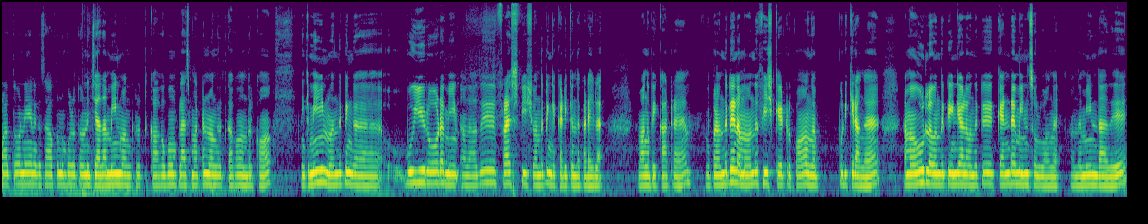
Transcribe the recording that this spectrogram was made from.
பார்த்தோன்னே எனக்கு சாப்பிடணும் போல தோணுச்சு. அதான் மீன் வாங்குறதுக்காகவும் ப்ளஸ் மட்டன் வாங்குறதுக்காகவும் வந்திருக்கோம். இன்றைக்கி மீன் வந்துட்டு இங்கே உயிரோட மீன். அதாவது ஃப்ரெஷ் ஃபிஷ் வந்துட்டு இங்கே கிடைக்கும் இந்த கடையில். வாங்க போய் காட்டுறேன். இப்போ வந்துட்டு நம்ம வந்து ஃபிஷ் கேட்டிருக்கோம். அவங்க பிடிக்கிறாங்க. நம்ம ஊரில் வந்துட்டு இந்தியாவில் வந்துட்டு கெண்டை மீன் சொல்லுவாங்க. அந்த மீன் தான் அது.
